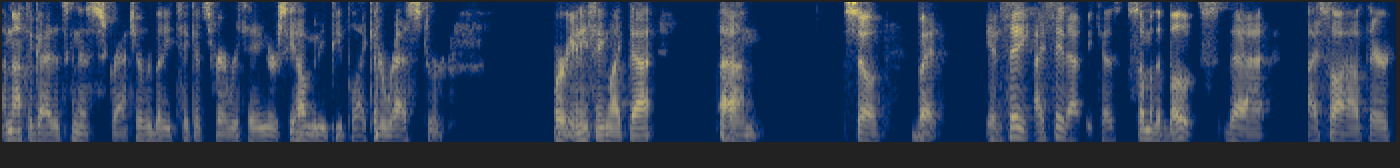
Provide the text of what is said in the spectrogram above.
i'm not the guy that's going to scratch everybody tickets for everything or see how many people i could arrest or or anything like that. Um so but and say I say that because some of the boats that I saw out there,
